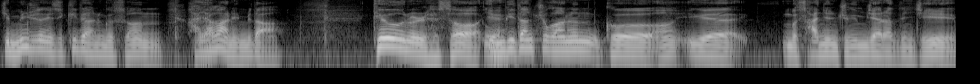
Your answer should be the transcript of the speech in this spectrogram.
지금 민주당에서 기대하는 것은 하야가 아닙니다. 개헌을 해서 예. 임기 단축하는 그 어, 이게 뭐 4년 중임제라든지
